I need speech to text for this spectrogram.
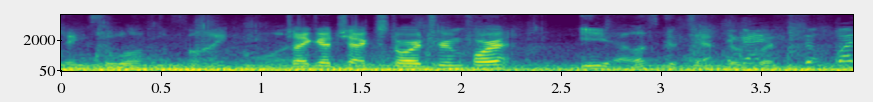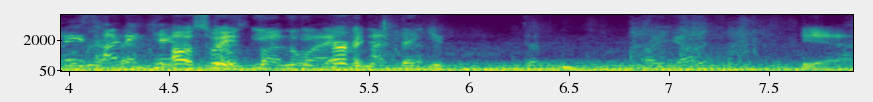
thing, so we'll have to find one. Should I go check storage room for it? Yeah, let's go tap real quick. Somebody's hiding here. Oh, sweet. By the way, Perfect. Thank you. Oh, you got it? Yeah.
